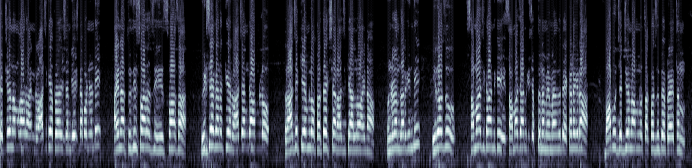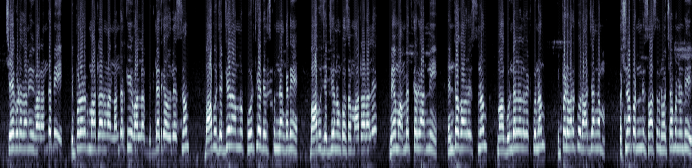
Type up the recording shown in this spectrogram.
జగజీవనం గారు ఆయన రాజకీయ ప్రవేశం చేసినప్పటి నుండి ఆయన తుది శ్వాస విడిసే గారికి రాజ్యాంగంలో రాజకీయంలో ప్రత్యక్ష రాజకీయాల్లో ఆయన ఉండడం జరిగింది. ఈరోజు సమాజానికి సమాజానికి చెప్తున్నాం ఏమైందంటే ఎక్కడ కూడా బాబు జగ్జీవనాంను తక్కువ చూపే ప్రయత్నం చేయకూడదని వారందరినీ ఇప్పటివరకు మాట్లాడిన వారందరికీ వాళ్ళ విజ్ఞతగా వదిలేస్తున్నాం. బాబు జగ్జీవనాంను పూర్తిగా తెలుసుకున్నాకనే బాబు జగ్జీవనం కోసం మాట్లాడాలి. మేము అంబేద్కర్ గారిని ఎంతో గౌరవిస్తున్నాం. మా గుండెలలో పెట్టుకున్నాం. ఇప్పటి వరకు రాజ్యాంగం వచ్చినప్పటి నుండి స్వాతంత్రం వచ్చినప్పటి నుండి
